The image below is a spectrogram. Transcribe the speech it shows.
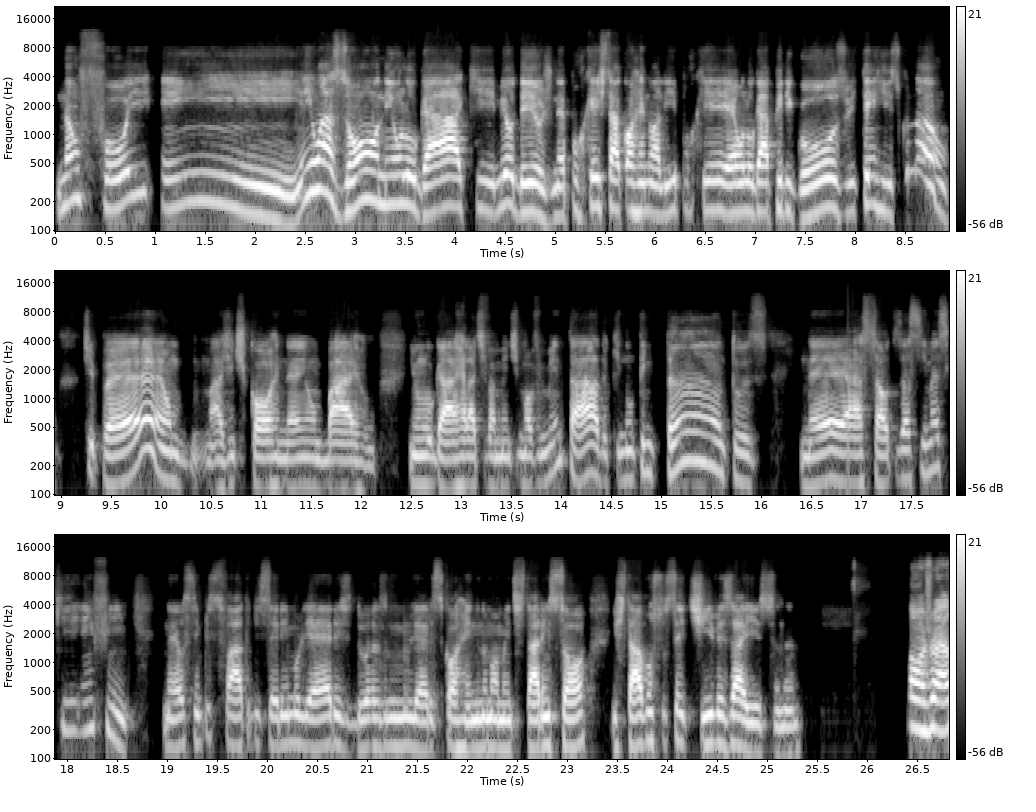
não foi em, em uma zona, em um lugar que, meu Deus, né? Por que está correndo ali? Porque é um lugar perigoso e tem risco. Não. Tipo, é, é um, a gente corre né, em um bairro, em um lugar relativamente movimentado, que não tem tantos né, assaltos assim, mas que, enfim, né, o simples fato de serem mulheres, duas mulheres correndo no momento estarem só, estavam suscetíveis a isso, né? Bom, Joel,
